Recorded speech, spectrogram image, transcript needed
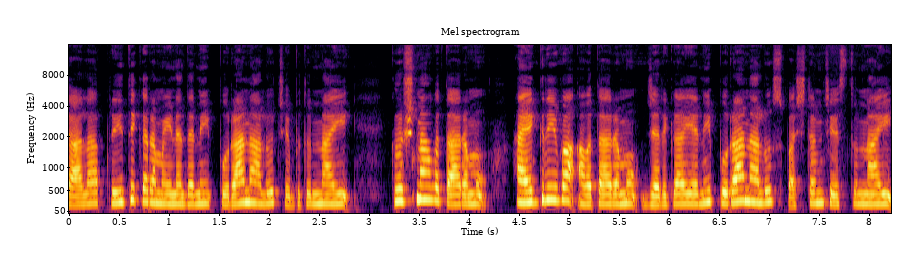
చాలా ప్రీతికరమైనదని పురాణాలు చెబుతున్నాయి. కృష్ణావతారము హైగ్రీవ అవతారము జరిగాయని పురాణాలు స్పష్టం చేస్తున్నాయి.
